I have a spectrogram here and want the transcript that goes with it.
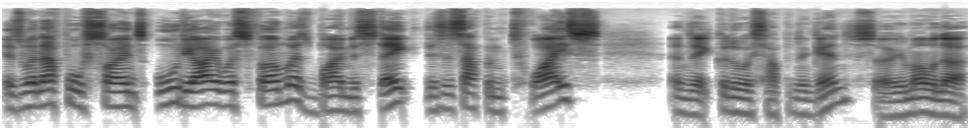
is when Apple signs all the iOS firmwares by mistake. This has happened twice, and it could always happen again, so you might want to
